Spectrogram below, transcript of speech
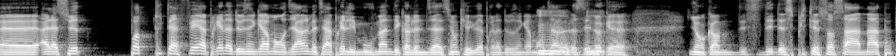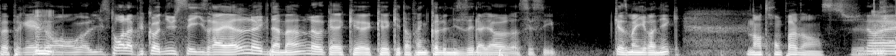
euh, à la suite. Pas tout à fait après la Deuxième Guerre mondiale, mais après les mouvements de décolonisation qu'il y a eu après la Deuxième Guerre mondiale. Mhm, Là, c'est là que ils ont comme décidé de splitter ça sur la map à peu près. Mhm. L'histoire la plus connue, c'est Israël, là, évidemment, là, que- que- que- qui est en train de coloniser d'ailleurs. C'est- C'est quasiment ironique. N'entrons pas dans ce sujet. Ouais.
